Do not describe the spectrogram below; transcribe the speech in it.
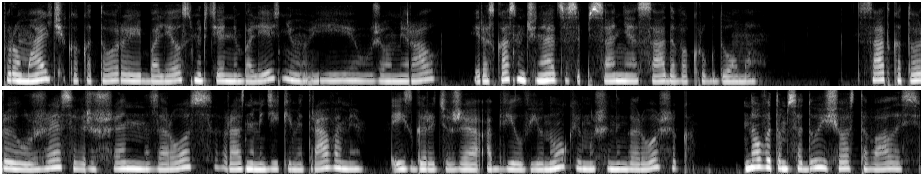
про мальчика, который болел смертельной болезнью и уже умирал. И рассказ начинается с описания сада вокруг дома. Сад, который уже совершенно зарос разными дикими травами, Изгородь уже обвил вьюнок и мышиный горошек. Но в этом саду еще оставалась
